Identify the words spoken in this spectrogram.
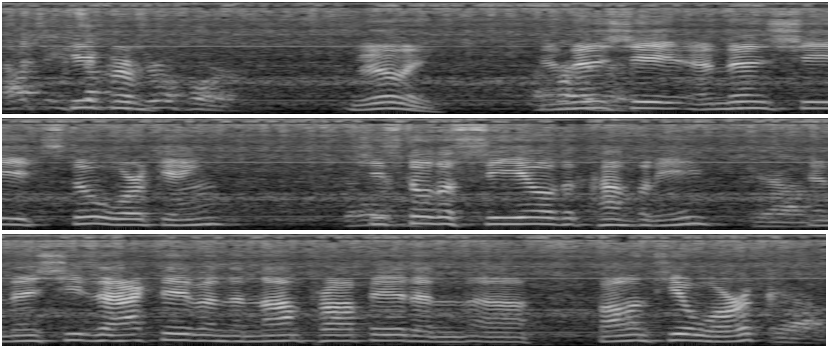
Actually, Keep her- for her. Really. I've And then she and then she's still working. She's still the CEO of the company. Yeah. And then she's active in the nonprofit and uh, volunteer work. Yeah.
